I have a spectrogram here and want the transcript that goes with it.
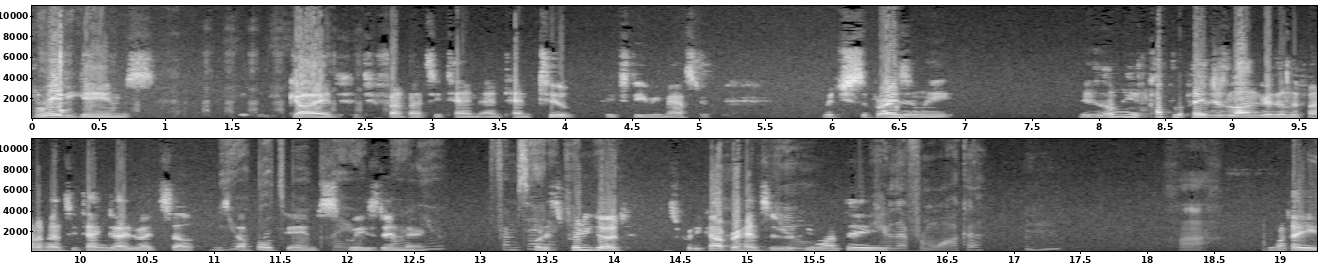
Brady Games guide to Final Fantasy X and X-2 HD remastered, which surprisingly is only a couple of pages longer than the Final Fantasy X guide by itself. It's You're got both games player, squeezed in there. From but it's pretty good. It's pretty comprehensive. if you want a hear that from Wakka? Mhm. Huh. you want a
